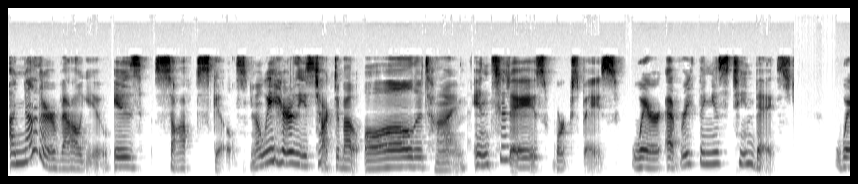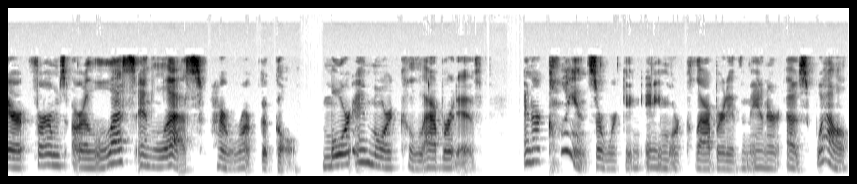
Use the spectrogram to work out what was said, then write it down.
Another value is soft skills. Now, we hear these talked about all the time in today's workspace where everything is team based, where firms are less and less hierarchical more and more collaborative. And our clients are working in a more collaborative manner as well.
